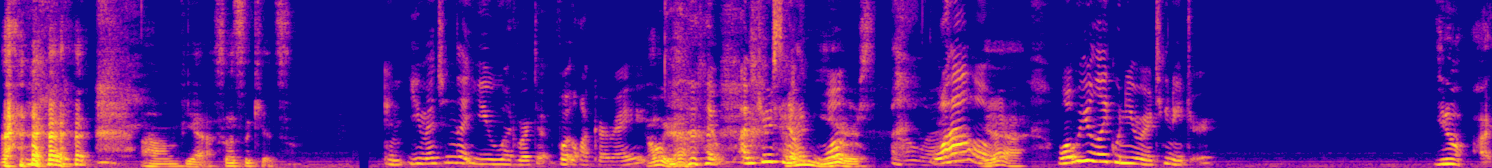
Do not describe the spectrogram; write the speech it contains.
um, yeah, so it's the kids. And you mentioned that you had worked at Foot Locker, right? Oh, yeah. I'm curious to know Ten what, years. Oh, Wow. Yeah. What were you like when you were a teenager? You know, I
